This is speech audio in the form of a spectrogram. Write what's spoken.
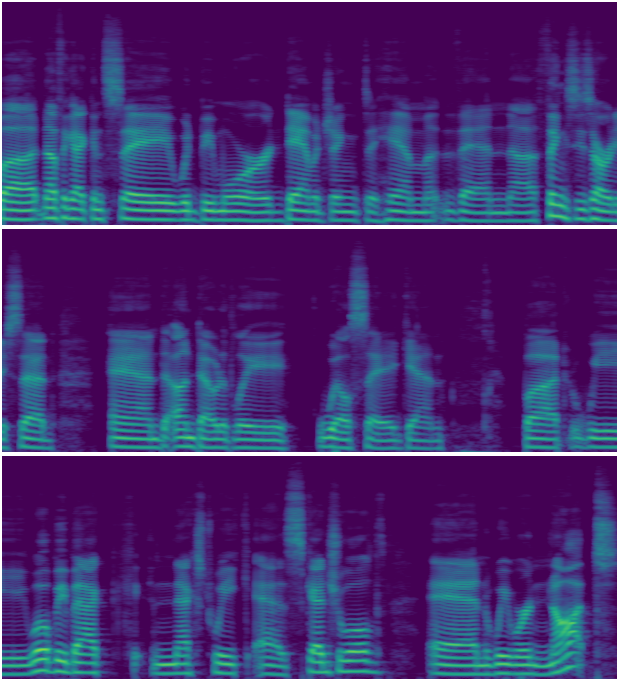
but nothing I can say would be more damaging to him than uh, things he's already said and undoubtedly will say again. But we will be back next week as scheduled, and we were not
